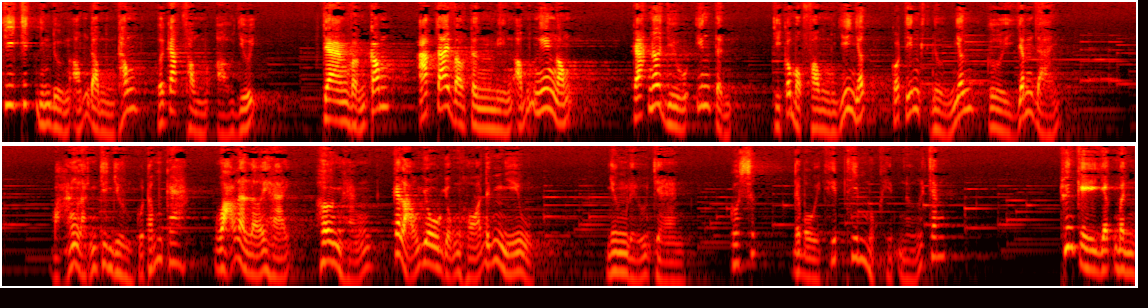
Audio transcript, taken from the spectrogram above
chi chít những đường ống đồng thông với các phòng ở dưới. Chàng vận công áp tái vào từng miệng ống nghe ngóng. Các nó đều yên tĩnh, chỉ có một phòng duy nhất có tiếng nữ nhân cười dâm đảng. Bản lãnh trên giường của Tống ca quả là lợi hại hơn hẳn cái lão vô dụng họ đến nhiều. Nhưng liệu chàng có sức để bồi thiếp thêm một hiệp nữa chăng? Thuyến Kỳ giật mình,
